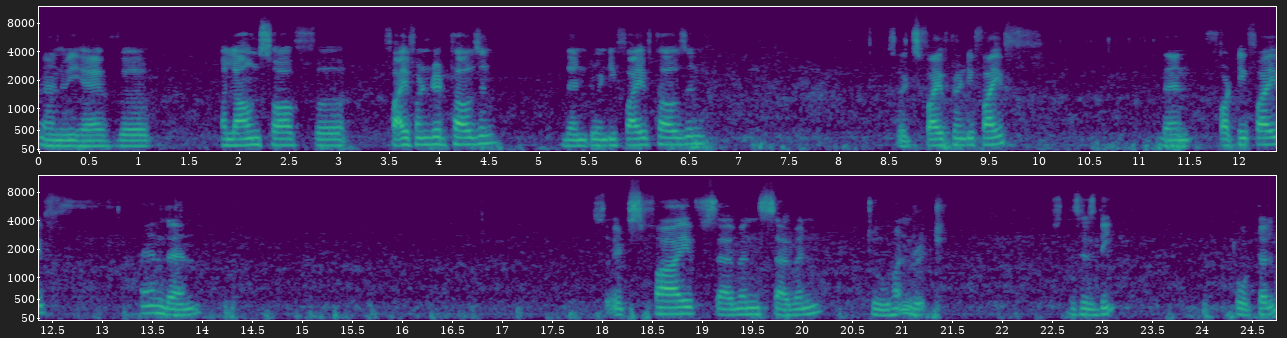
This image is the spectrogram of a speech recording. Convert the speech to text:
And we have uh, allowance of uh, 500,000, then 25,000. So it's 525 then 45 and then so it's 577 200 so this is the total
